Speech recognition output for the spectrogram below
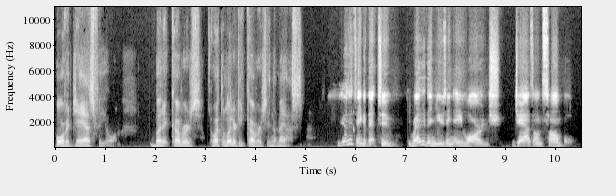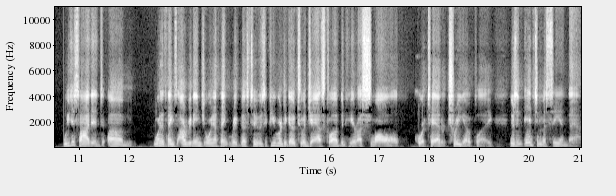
more of a jazz feel, but it covers what the liturgy covers in the Mass. The other thing of that, too, rather than using a large jazz ensemble, we decided um, one of the things I really enjoy, and I think Rick does too, is if you were to go to a jazz club and hear a small quartet or trio play, there's an intimacy in that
